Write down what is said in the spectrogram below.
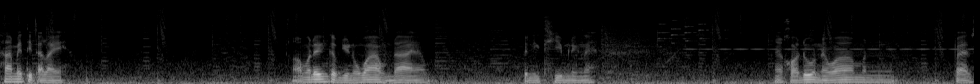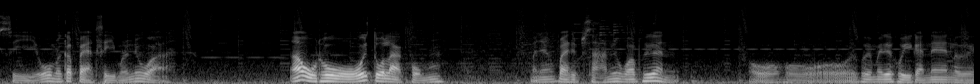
ถ้าไม่ติดอะไร เอามาเล่นกับยูโนวาผมได้นะครับ เป็นอีกทีมหนึ่งนะขอดูหน่อยว่ามัน84โอ้ มันก็84หมดแล้วนี่หว่า เอ้าโถตัวหลักผม มันยัง83อยู่วะเพื่อน โอ้โห เพื่อนไม่ได้คุยกันแน่เลย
